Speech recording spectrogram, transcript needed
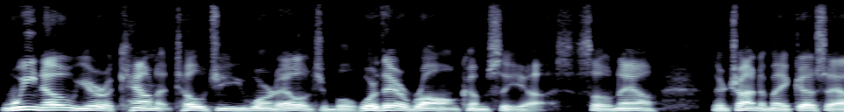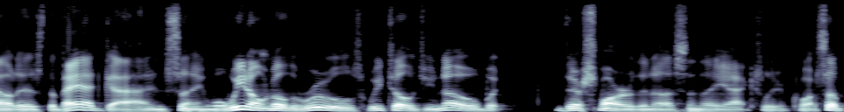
we know your accountant told you you weren't eligible. Where they're wrong, come see us. So now they're trying to make us out as the bad guy and saying, well, we don't know the rules. We told you no, but they're smarter than us and they actually are quite. So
